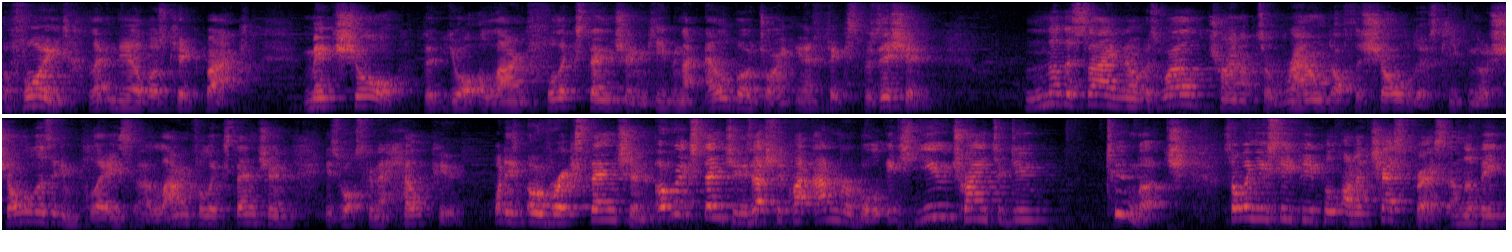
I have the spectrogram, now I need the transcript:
avoid letting the elbows kick back. Make sure that you're allowing full extension and keeping that elbow joint in a fixed position. Another side note as well, try not to round off the shoulders. Keeping those shoulders in place and allowing full extension is what's going to help you. What is overextension? Overextension is actually quite admirable. It's you trying to do too much. So when you see people on a chest press and they'll be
